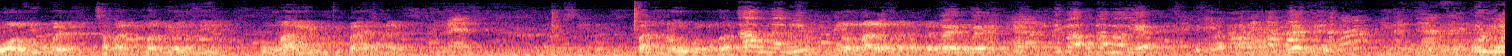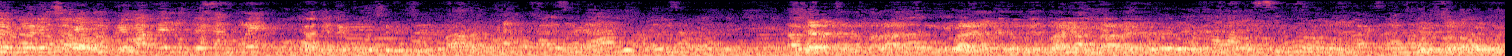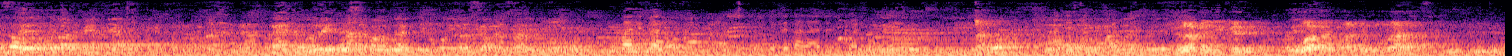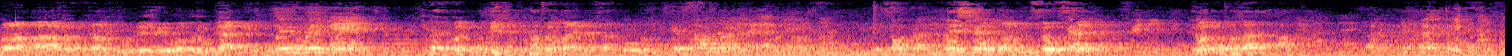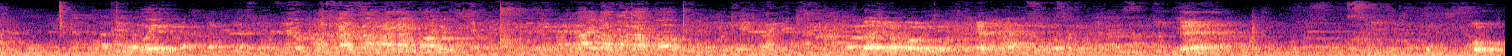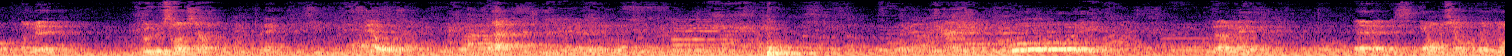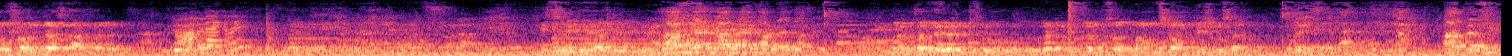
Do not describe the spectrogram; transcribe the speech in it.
ou anvi wè, sa pa di kon di anvi ya. Ou mari pou tou bay sa yo. Amen. Ban nou pou mou mari. Amen, oui. Non, ban nou sa yo. Oui, oui. Di ba ou ba mariye? Ye fi. Ou lwen lwen yon sa yo. Ou mapre nou de sa mwen. Kade de kou se misi. Amen. Amen. Amen. Amen. Wane palo, ete pala de di wane moun mwen. D'akon. Kela menike, ou avèk madè moun la, ou wala pa avèk nan moun leje ou wak lou gade. Oui, oui, oui. Ti wèk wèk moun besi, ti pa fèk wèk moun sa. E sotan, e sotan, e sotan, e sotan. E wèk moun fè sa? A. Bye, Bye, Bye, Bye, Vous sommes en chant plus sur ça. Oui. Amen, oui.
